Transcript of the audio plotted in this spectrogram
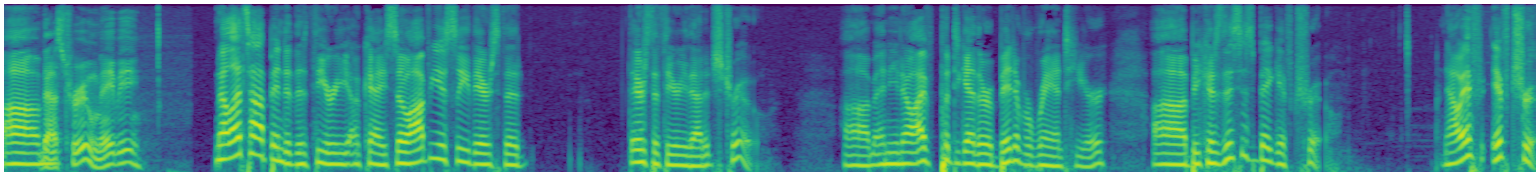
Um, That's true, maybe. Now let's hop into the theory. Okay, so obviously there's the there's the theory that it's true, um, and you know I've put together a bit of a rant here uh, because this is big if true. Now, if if true,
